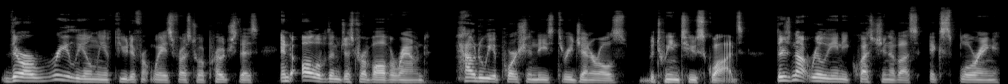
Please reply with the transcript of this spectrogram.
there are really only a few different ways for us to approach this, and all of them just revolve around how do we apportion these three generals between two squads? There's not really any question of us exploring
